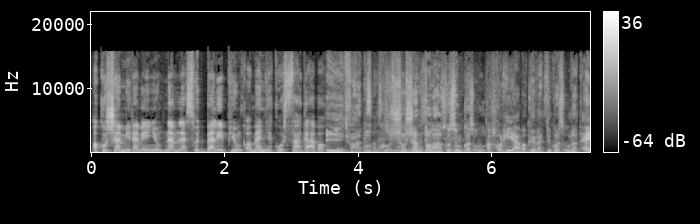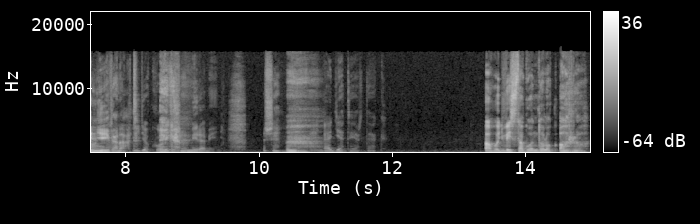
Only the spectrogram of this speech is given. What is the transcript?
akkor semmi reményünk nem lesz, hogy belépjünk a mennyek országába. Így van. Akkor sosem találkozunk az Úrral. Akkor hiába követtük az urat ennyi éven át. Így akkor Igen. semmi remény. Semmi. Egyetértek. Ahogy visszagondolok arra,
